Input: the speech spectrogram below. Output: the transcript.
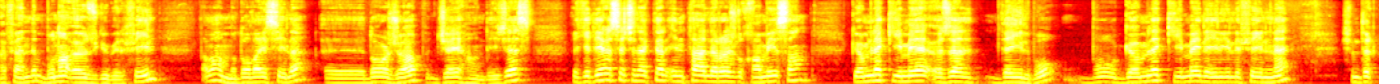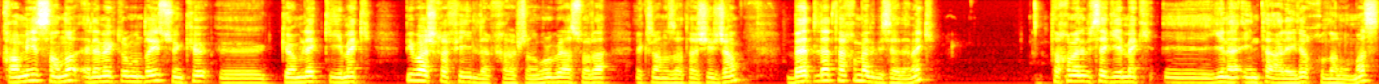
efendim buna özgü bir fiil. Tamam mı? Dolayısıyla e, doğru cevap Ceyhan diyeceğiz. Peki diğer seçenekler intihale raclu kamisan gömlek giymeye özel değil bu. Bu gömlek giymeyle ilgili fiil ne? Şimdi kamisanı elemek durumundayız çünkü e, gömlek giymek bir başka fiille karşılanır. Bunu biraz sonra ekranınıza taşıyacağım. Bedle takım elbise demek. Takım elbise giymek e, yine intihale ile kullanılmaz.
